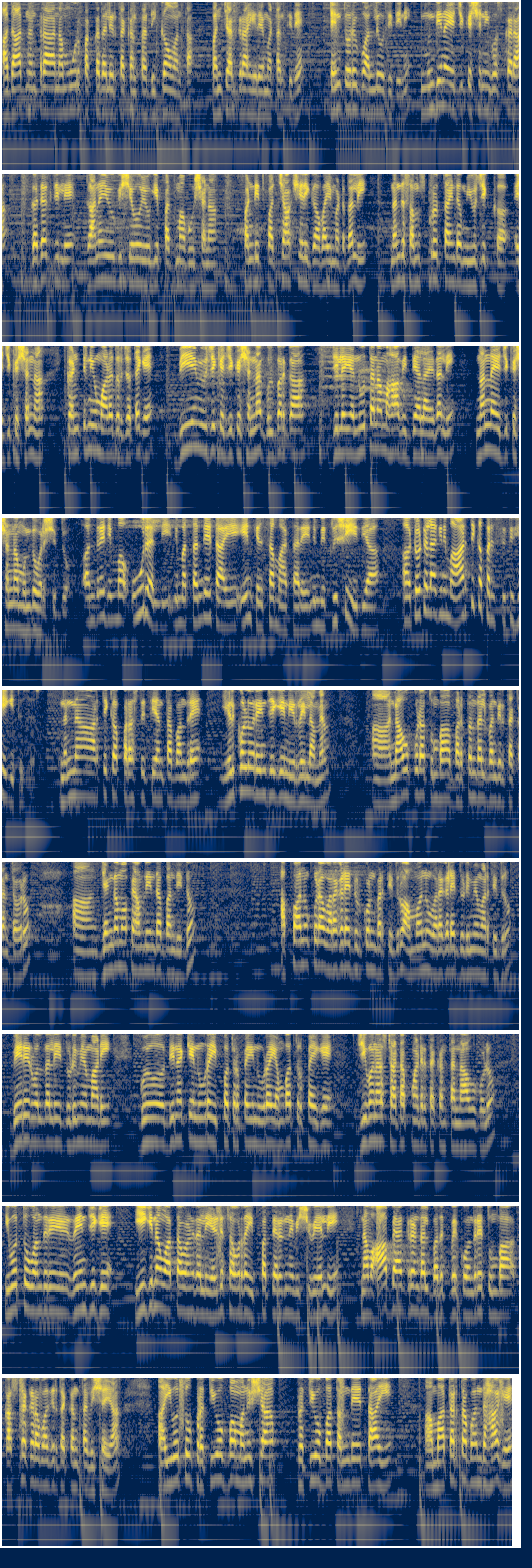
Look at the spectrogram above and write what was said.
ಅದಾದ ನಂತರ ನಮ್ಮೂರ ಪಕ್ಕದಲ್ಲಿರ್ತಕ್ಕಂಥ ದಿಗ್ಗಾಂವ್ ಅಂತ ಪಂಚಾಗ್ರ ಹಿರೇಮಠ ಅಂತಿದೆ. ಟೆಂತ್ವರೆಗೂ ಅಲ್ಲೇ ಓದಿದ್ದೀನಿ. ಮುಂದಿನ ಎಜುಕೇಷನಿಗೋಸ್ಕರ ಗದಗ ಜಿಲ್ಲೆ ಗಾನಯೋಗಿ ಶಿವಯೋಗಿ ಪದ್ಮಭೂಷಣ ಪಂಡಿತ್ ಪಚ್ಚಾಕ್ಷರಿ ಗವಾಯಿ ಮಠದಲ್ಲಿ ನಂದು ಸಂಸ್ಕೃತ ಆ್ಯಂಡ್ ಮ್ಯೂಸಿಕ್ ಎಜುಕೇಷನ್ನ ಕಂಟಿನ್ಯೂ ಮಾಡೋದ್ರ ಜೊತೆಗೆ ಬಿ ಎ ಮ್ಯೂಸಿಕ್ ಎಜುಕೇಷನ್ನ ಗುಲ್ಬರ್ಗ ಜಿಲ್ಲೆಯ ನೂತನ ಮಹಾವಿದ್ಯಾಲಯದಲ್ಲಿ ನನ್ನ ಎಜುಕೇಷನ್ನ ಮುಂದುವರಿಸಿದ್ದು. ಅಂದರೆ ನಿಮ್ಮ ಊರಲ್ಲಿ ನಿಮ್ಮ ತಂದೆ ತಾಯಿ ಏನು ಕೆಲಸ ಮಾಡ್ತಾರೆ? ನಿಮಗೆ ಕೃಷಿ ಇದೆಯಾ? ಟೋಟಲ್ ಆಗಿ ನಿಮ್ಮ ಆರ್ಥಿಕ ಪರಿಸ್ಥಿತಿ ಹೇಗಿತ್ತು ಸರ್? ನನ್ನ ಆರ್ಥಿಕ ಪರಿಸ್ಥಿತಿ ಅಂತ ಬಂದರೆ ಹೇಳ್ಕೊಳ್ಳೋ ರೇಂಜಿಗೆ ಏನಿರಲಿಲ್ಲ ಮ್ಯಾಮ್ ನಾವು ಕೂಡ ತುಂಬ ಬಡತನದಲ್ಲಿ ಬಂದಿರತಕ್ಕಂಥವ್ರು. ಜಂಗಮ ಫ್ಯಾಮ್ಲಿಯಿಂದ ಬಂದಿದ್ದು. ಅಪ್ಪನೂ ಕೂಡ ಹೊರಗಡೆ ದುಡ್ಕೊಂಡು ಬರ್ತಿದ್ರು, ಅಮ್ಮನೂ ಹೊರಗಡೆ ದುಡಿಮೆ ಮಾಡ್ತಿದ್ರು. ಬೇರೆ ಹೊಲದಲ್ಲಿ ದುಡಿಮೆ ಮಾಡಿ ದಿನಕ್ಕೆ ನೂರ ಇಪ್ಪತ್ತು ರೂಪಾಯಿ, ನೂರ ಎಂಬತ್ತು ರೂಪಾಯಿಗೆ ಜೀವನ ಸ್ಟಾರ್ಟಪ್ ಮಾಡಿರ್ತಕ್ಕಂಥ ನಾವುಗಳು. ಇವತ್ತು ಒಂದು ರೇಂಜಿಗೆ ಈಗಿನ ವಾತಾವರಣದಲ್ಲಿ ಎರಡು ಸಾವಿರದ ಇಪ್ಪತ್ತೆರಡನೇ ವಿಶ್ವೆಯಲ್ಲಿ ನಾವು ಆ ಬ್ಯಾಕ್ಗ್ರೌಂಡಲ್ಲಿ ಬದುಕಬೇಕು ಅಂದರೆ ತುಂಬ ಕಷ್ಟಕರವಾಗಿರ್ತಕ್ಕಂಥ ವಿಷಯ. ಇವತ್ತು ಪ್ರತಿಯೊಬ್ಬ ಮನುಷ್ಯ, ಪ್ರತಿಯೊಬ್ಬ ತಂದೆ, ತಾಯಿ ಮಾತಾಡ್ತಾ ಬಂದ ಹಾಗೆ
